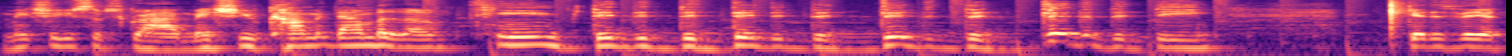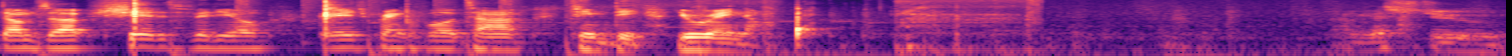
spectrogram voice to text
Make sure you subscribe. Make sure you comment down below. Team D. Give this video a thumbs up. Share this video. Greatest prank of all time. Team D. You already know. missed you.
